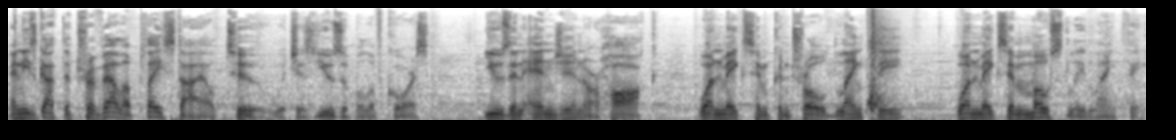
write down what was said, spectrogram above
And he's got the Trivela playstyle too, which is usable of course. Use an engine or hawk, one makes him controlled lengthy, one makes him mostly lengthy.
